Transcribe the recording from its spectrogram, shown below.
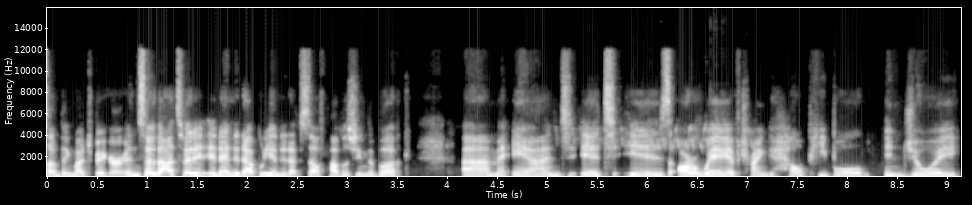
something much bigger. And so that's what it, it ended up. We ended up self publishing the book. Um, and it is our way of trying to help people enjoy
